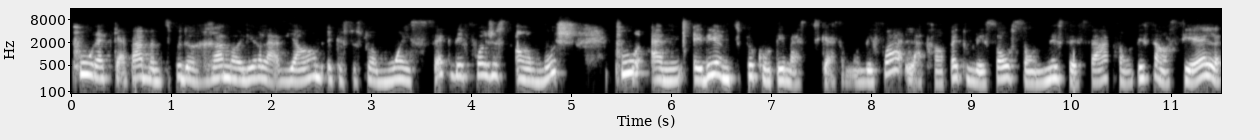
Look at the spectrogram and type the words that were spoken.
pour être capable un petit peu de ramollir la viande et que ce soit moins sec, des fois juste en bouche, pour euh, aider un petit peu côté mastication. Donc, des fois, la trempette ou les sauces sont nécessaires, sont essentielles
